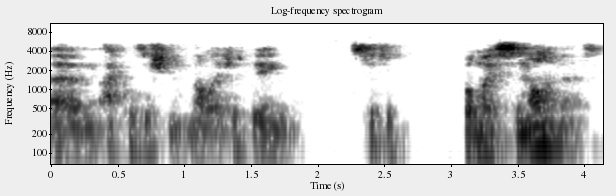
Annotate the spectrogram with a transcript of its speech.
um, acquisition of knowledge as being sort of almost synonymous.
